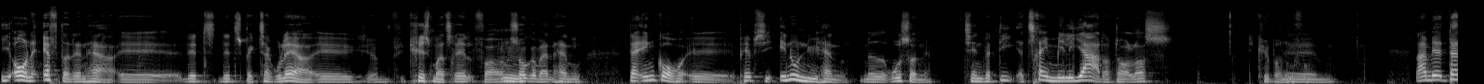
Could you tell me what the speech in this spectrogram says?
i årene efter den her øh, lidt, lidt spektakulære øh, krigsmateriel for mm. sukkervandhandel, der indgår øh, Pepsi endnu en ny handel med russerne til en værdi af 3 milliarder dollars. De køber en UFO. Øh, nej, men der,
